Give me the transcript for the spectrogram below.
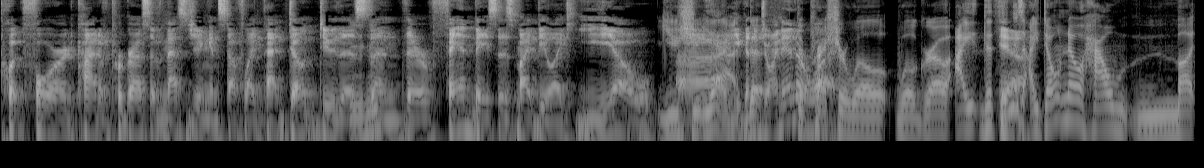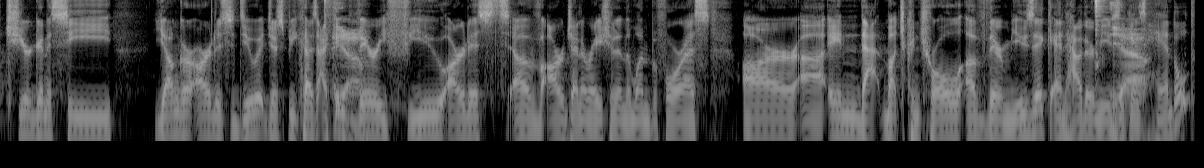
put forward kind of progressive messaging and stuff like that don't do this, Mhm. then their fan bases might be like, "Yo, you should. uh, yeah, you gonna the, join in the or what?" pressure will will grow. I the thing is, I don't know how much you're gonna see younger artists do it, just because I think Yeah. very few artists of our generation and the one before us are uh, in that much control of their music and how their music Yeah. is handled.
